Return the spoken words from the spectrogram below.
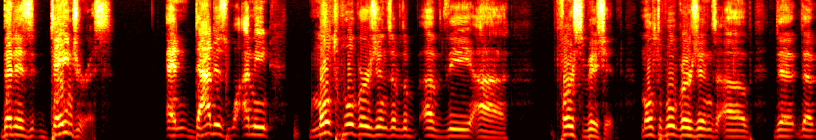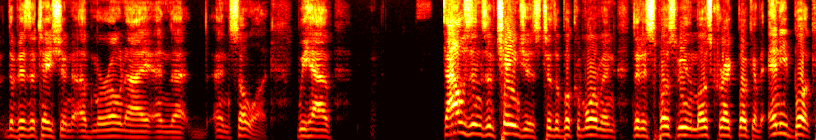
that is dangerous and that is why I mean multiple versions of the of the uh, first vision, multiple versions of the, the the visitation of Moroni and that and so on. We have thousands of changes to the Book of Mormon that is supposed to be the most correct book of any book,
